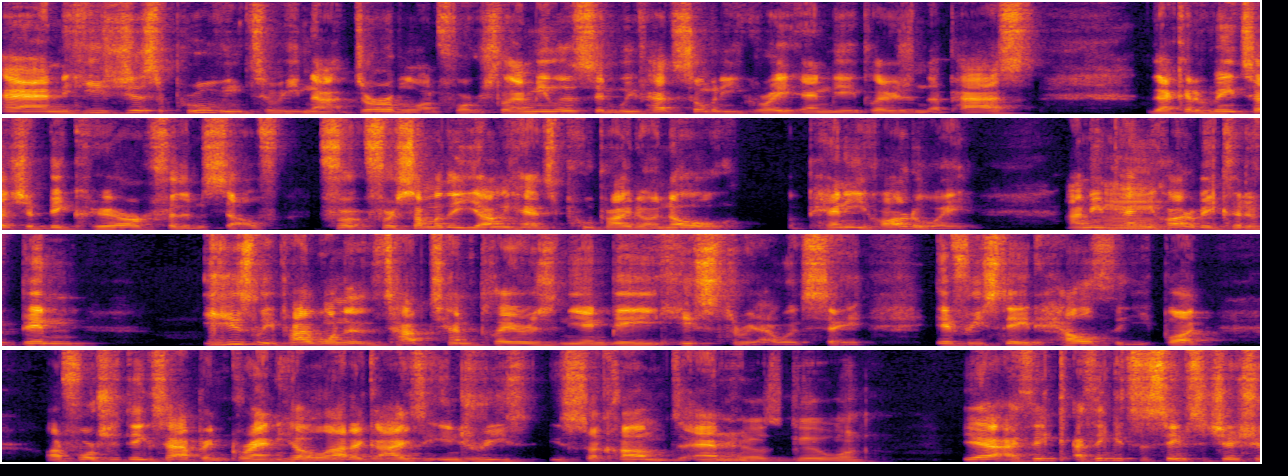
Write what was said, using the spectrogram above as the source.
And he's just proving to be not durable, unfortunately. I mean, listen, we've had so many great NBA players in the past that could have made such a big career for themselves. For for some of the young heads who probably don't know, Penny Hardaway. I mean, mm. Penny Hardaway could have been easily probably one of the top 10 players in the NBA history, I would say, if he stayed healthy. But unfortunately, things happen. Grant Hill, a lot of guys, injuries succumbed. And Hill's a good one. Yeah, I think I think it's the same situation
